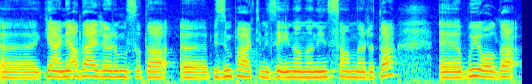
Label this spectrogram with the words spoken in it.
Ee, Yani adaylarımızı da e, bizim partimize inanan insanları da e, bu yolda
